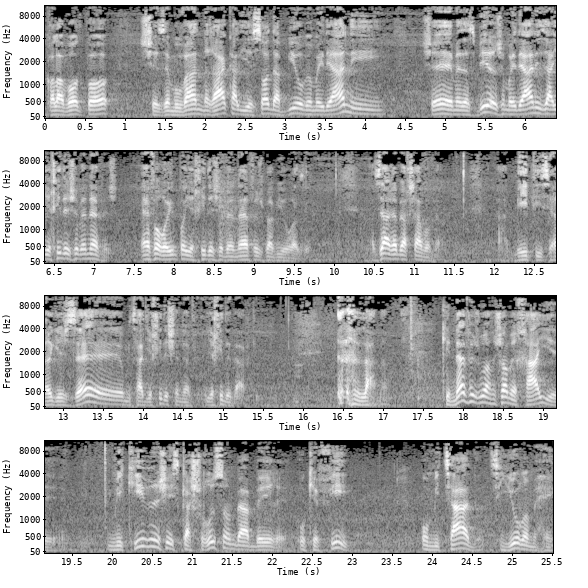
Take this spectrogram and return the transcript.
כל עבוד פה, שזה מובן רק על יסוד הביור במדיאני, שמסביר שמדיאני זה היחידה שבנפש. איפה רואים פה יחידה שבנפש בביור הזה? אז זה הרב עכשיו אומר. המיתיס הרגש זה הוא מצד יחידה של נפש, יחידה דווקא. למה? כי נפש רוח נשום חי מכיוון שהסקשרוסון באבירה וכפי ומצד ציורם הם.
